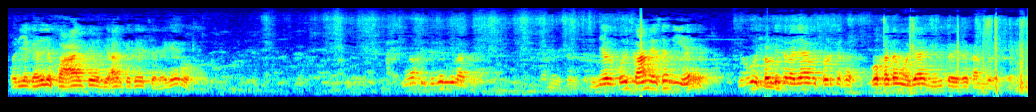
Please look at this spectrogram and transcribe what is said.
اور یہ کہہ رہے جو فعال تھے، وہ بہار کے تھے، چلے گئے وہ۔ بات دنیا کا کوئی کام ایسا نہیں ہے۔ وہ چھوڑ کے چلا جائے، وہ چھوڑ کے وہ ختم ہو جائے نہیں تو ایسا کام کو رکھتا ہے۔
